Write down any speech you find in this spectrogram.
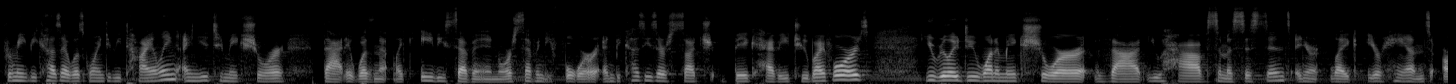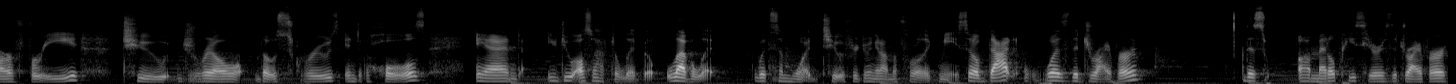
For me, because I was going to be tiling, I needed to make sure that it wasn't at like 87 or 74. And because these are such big, heavy 2x4s, you really do want to make sure that you have some assistance and your like your hands are free to drill those screws into the holes and you do also have to level, level it with some wood too if you're doing it on the floor like me. So that was the driver. This uh, metal piece here is the driver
